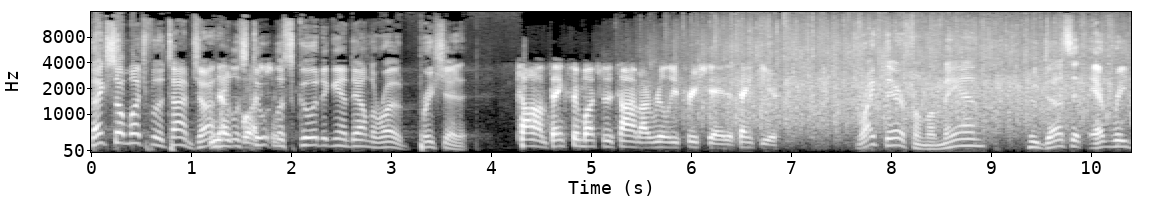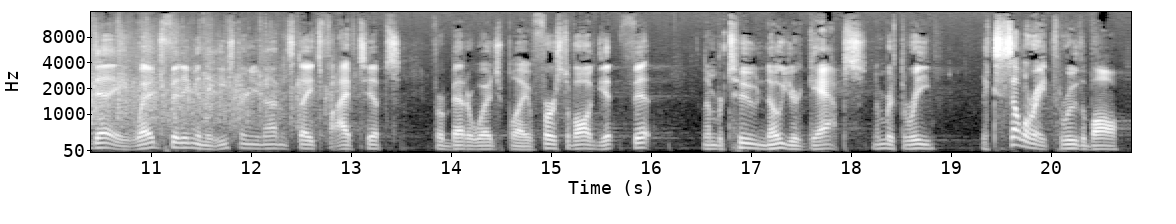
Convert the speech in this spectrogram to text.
Thanks so much for the time, John. No hey, let's question. do let's do it again down the road. Appreciate it. Tom, thanks so much for the time. I really appreciate it. Thank you. Right there from a man who does it every day. Wedge fitting in the eastern United States. Five tips for better wedge play. First of all, get fit. Number two, know your gaps. Number three, accelerate through the ball.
